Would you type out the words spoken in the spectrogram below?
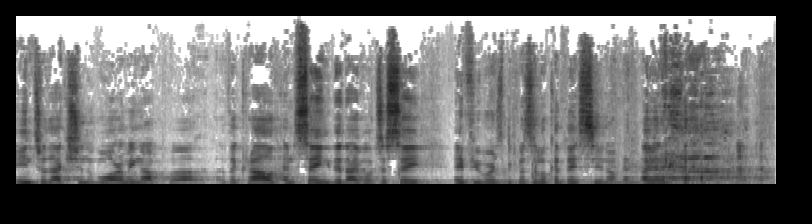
introduction, warming up uh, the crowd and saying that I will just say a few words because look at this, you know. I mean...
